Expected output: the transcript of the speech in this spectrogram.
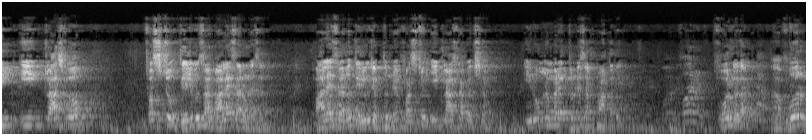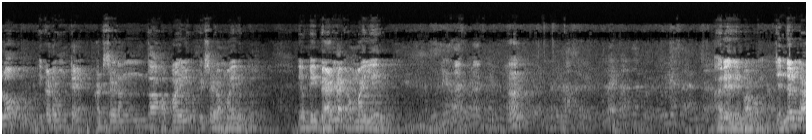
ఈ ఈ క్లాస్లో first Telugu sir Balayya sir ఉండే సార్. బాలయ్య సార్ తెలుగు చెప్తుండే. ఫస్ట్ ఈ క్లాస్లోకి వచ్చినాం. ఈ రూమ్ నెంబర్ ఎంత ఉండే సార్ పాతది? ఫోర్ కదా? ఫోర్లో ఇక్కడ ఉంటే అటు సైడ్ అంతా అబ్బాయిలు ఇటు సైడ్ అమ్మాయిలు ఉంటారు. ఇక మీ బ్యాడ్ లాక్ అమ్మాయిలు లేరు. అరే అరే పాపం. జనరల్గా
